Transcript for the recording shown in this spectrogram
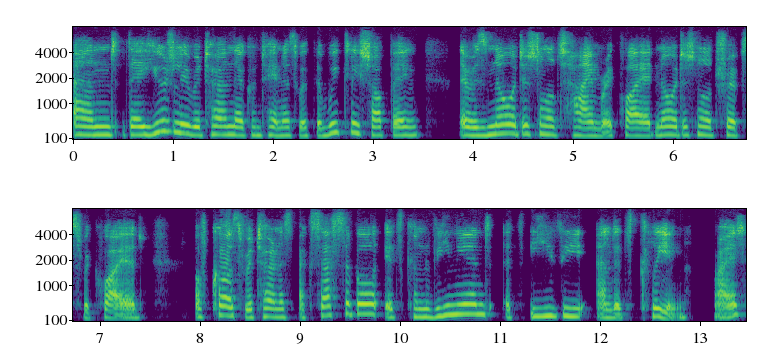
And they usually return their containers with the weekly shopping there is no additional time required, no additional trips required. Of course, return is accessible, it's convenient, it's easy, and it's clean, right?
